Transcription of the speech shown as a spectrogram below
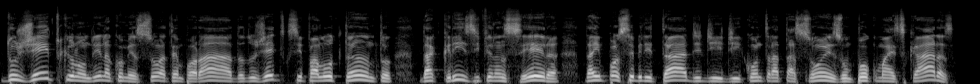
do jeito que o Londrina começou a temporada, do jeito que se falou tanto da crise financeira, da impossibilidade de, de contratações um pouco mais caras,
